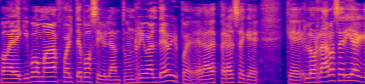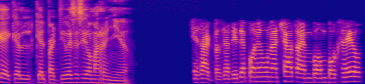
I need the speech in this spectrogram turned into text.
con el equipo más fuerte posible ante un rival débil, pues era de esperarse que, que lo raro sería que, que el, que el partido hubiese sido más reñido. Exacto, si a ti te ponen una chata en, bo- en boxeo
